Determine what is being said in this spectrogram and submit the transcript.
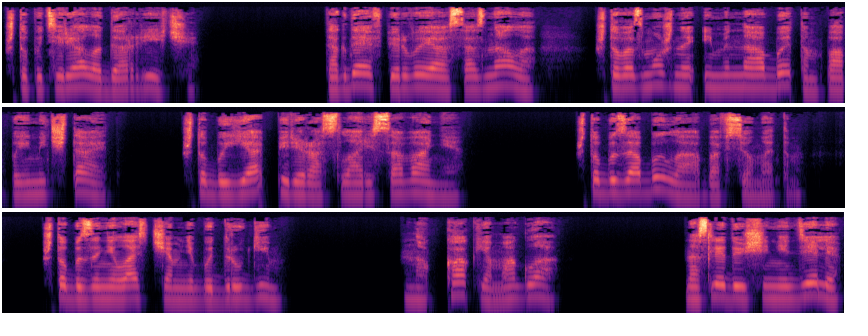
что потеряла дар речи. Тогда я впервые осознала, что, возможно, именно об этом папа и мечтает, чтобы я переросла рисование, чтобы забыла обо всем этом, чтобы занялась чем-нибудь другим. Но как я могла? На следующей неделе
